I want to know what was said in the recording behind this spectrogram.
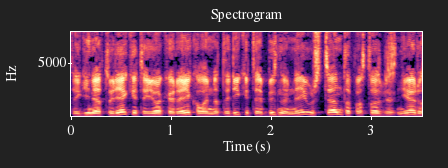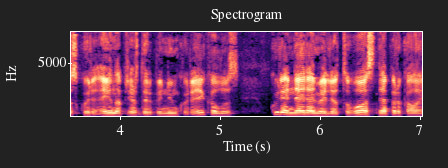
Taigi neturėkite jokio reikalo, nedarykite biznio nei už centą pas tos biznierius, kurie eina prieš darbininkų reikalus, kurie neremia Lietuvos, neperka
